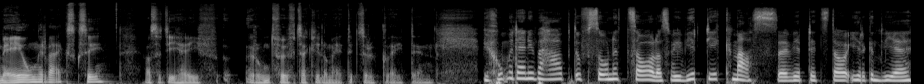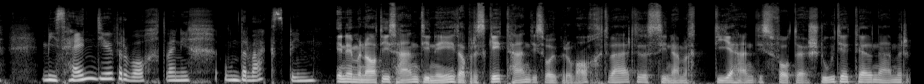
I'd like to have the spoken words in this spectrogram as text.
mehr unterwegs gewesen. Also die haben rund 15 Kilometer zurückgelegt. Dann. Wie kommt man denn überhaupt auf so eine Zahl? Also wie wird die gemessen? Wird jetzt da irgendwie mein Handy überwacht, wenn ich unterwegs bin? Ich nehme an, dein Handy nicht, aber es gibt Handys, die überwacht werden. Das sind nämlich die Handys von den Studienteilnehmern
